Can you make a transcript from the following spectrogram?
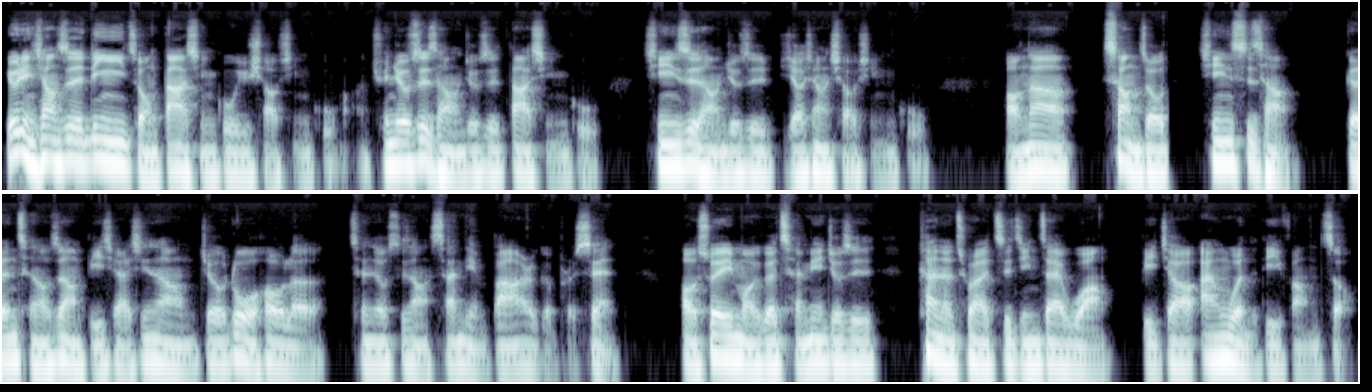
有点像是另一种大型股与小型股嘛。全球市场就是大型股，新兴市场就是比较像小型股。好，那上周新兴市场跟成熟市场比起来，新兴市场就落后了成熟市场三点八二个 percent。哦，所以某一个层面就是看得出来资金在往比较安稳的地方走。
